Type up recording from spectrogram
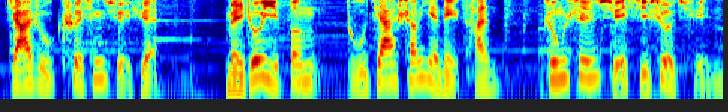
加入克星学院，每周一封独家商业内参，终身学习社群。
